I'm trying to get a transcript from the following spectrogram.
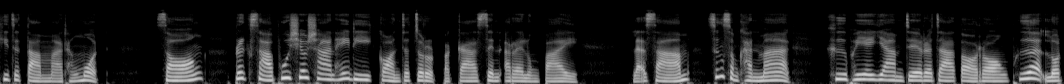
ที่จะตามมาทั้งหมด 2. ปรึกษาผู้เชี่ยวชาญให้ดีก่อนจะจรดปากกาเซ็นอะไรลงไป และ 3. ซึ่งสำคัญมาก คือพยายามเจรจาต่อรองเพื่อลด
